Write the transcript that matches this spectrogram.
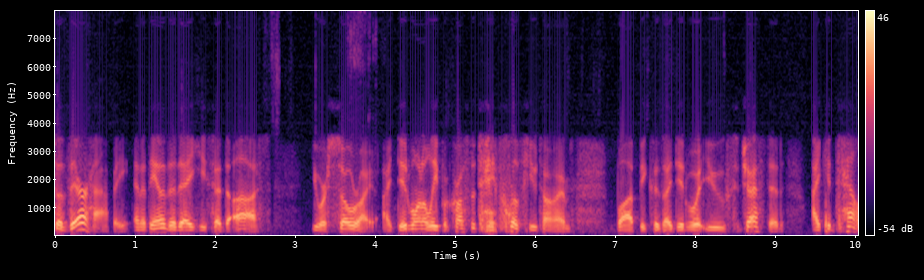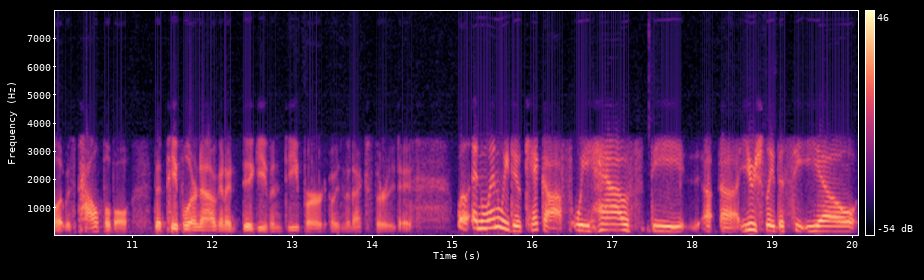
So they're happy, and at the end of the day, he said to us, You are so right. I did want to leap across the table a few times, but because I did what you suggested, I could tell it was palpable that people are now going to dig even deeper in the next 30 days. Well, and when we do kickoff, we have the uh, uh, usually the CEO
